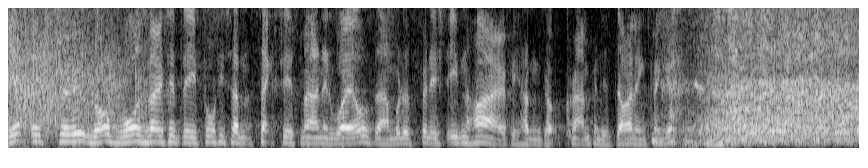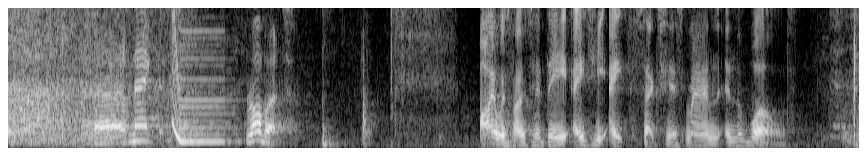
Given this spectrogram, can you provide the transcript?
Yep, it's true. Rob was voted the 47th sexiest man in Wales and would have finished even higher if he hadn't got cramp in his dialing finger. uh, next, Robert. I was voted the 88th sexiest man in the world. By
